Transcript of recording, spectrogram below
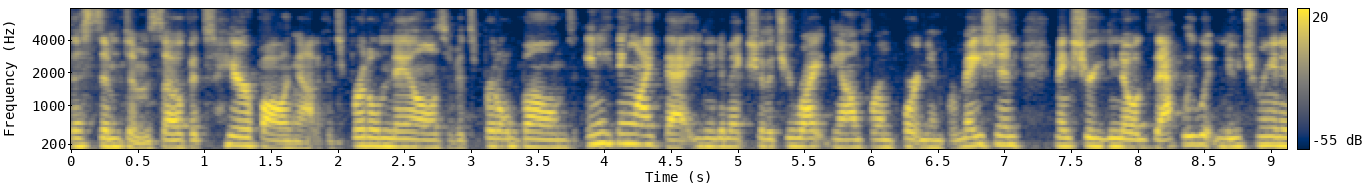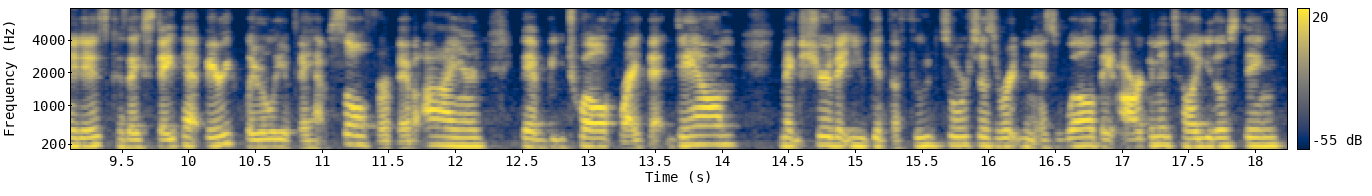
the symptoms. So if it's hair falling out, if it's brittle nails, if it's brittle bones, anything like that, you need to make sure that you write down for important information. Make sure you know exactly what nutrient it is because they state that very clearly. If they have sulfur, if they have iron, if they have B12, write that down. Make sure that you get the food sources written as well. They are going to tell you those things.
